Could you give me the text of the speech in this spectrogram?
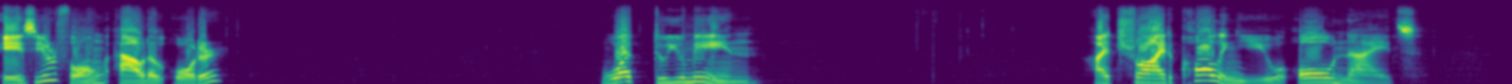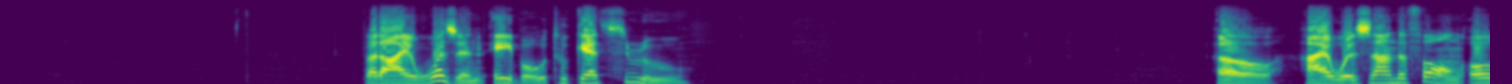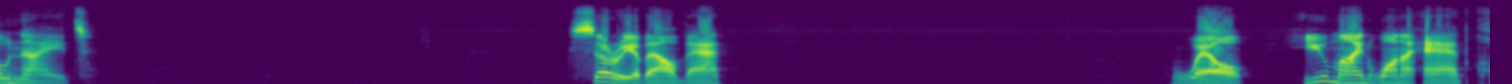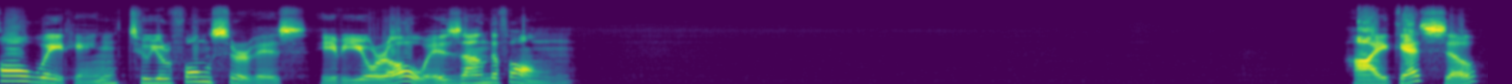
Is your phone out of order? What do you mean? I tried calling you all night. But I wasn't able to get through. Oh, I was on the phone all night. Sorry about that. Well, you might want to add call waiting to your phone service if you're always on the phone. I guess so.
